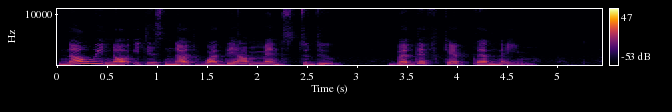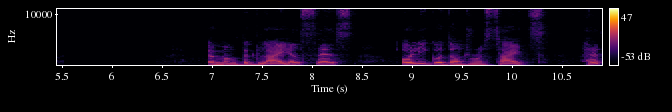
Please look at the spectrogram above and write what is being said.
Now we know it is not what they are meant to do, but they've kept their name. Among the glial cells, oligodendrocytes help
